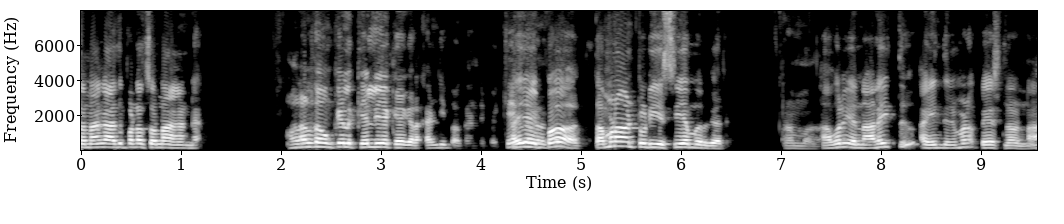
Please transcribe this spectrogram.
சொன்னாங்க அது பண்ண சொன்னாங்கன்னு. அதனாலதான் உங்க கேள்வி கேள்வியே கேட்கறேன் கண்டிப்பா கண்டிப்பா. ஐயா இப்போ தமிழ்நாட்டுடைய சிஎம் இருக்காரு. ஆமா. அவர் என்னை அழைத்து ஐந்து நிமிடம் பேசினோம்னா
